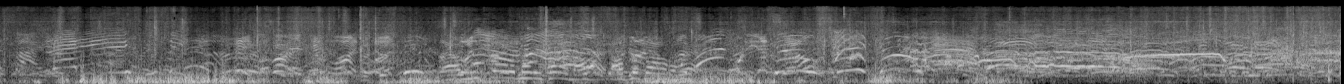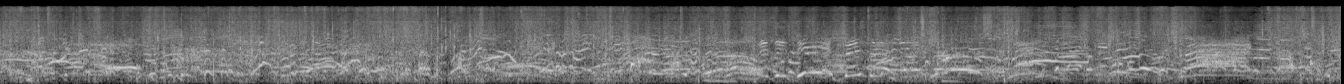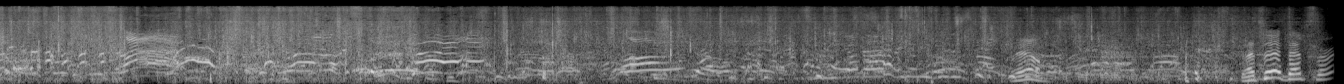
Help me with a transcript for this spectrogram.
Ready? Hey, come on, it's in the I'll, I'll put down Yeah. That's it. That's.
